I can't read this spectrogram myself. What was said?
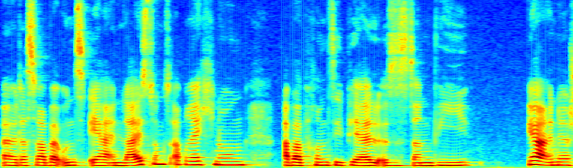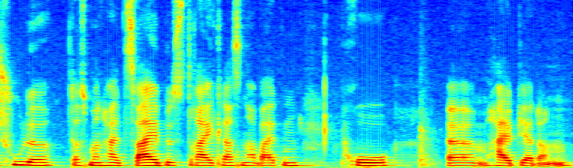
Äh, das war bei uns eher in Leistungsabrechnung, aber prinzipiell ist es dann wie ja in der Schule, dass man halt zwei bis drei Klassenarbeiten pro ähm, Halbjahr dann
